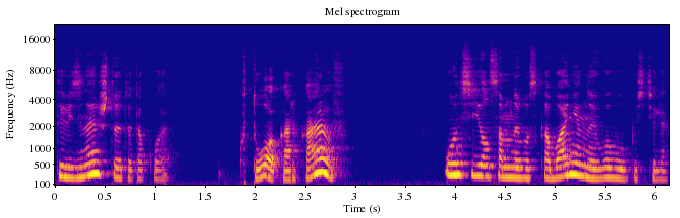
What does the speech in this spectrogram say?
Ты ведь знаешь, что это такое? Кто? Каркаров? Он сидел со мной в Аскабане, но его выпустили.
